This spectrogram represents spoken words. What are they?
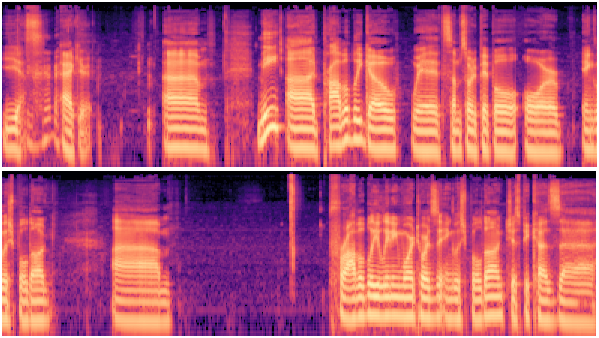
Yes, accurate. Um, me, I'd probably go with some sort of pit bull or English bulldog. Um, probably leaning more towards the English bulldog, just because uh,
